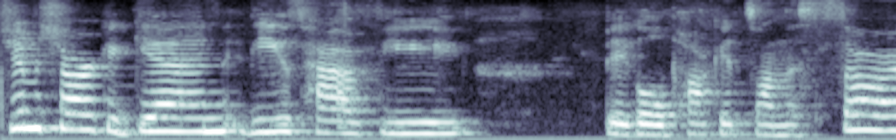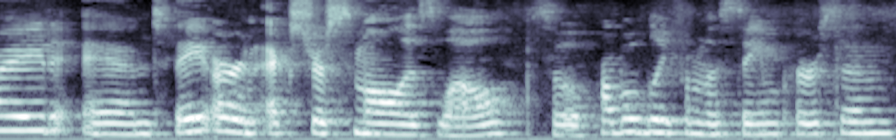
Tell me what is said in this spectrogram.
Gymshark again, these have the big old pockets on the side and they are an extra small as well. So probably from the same person.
